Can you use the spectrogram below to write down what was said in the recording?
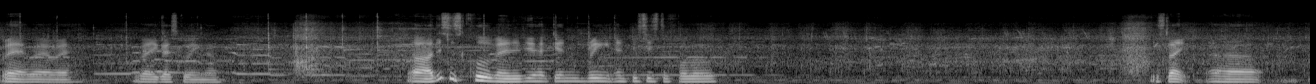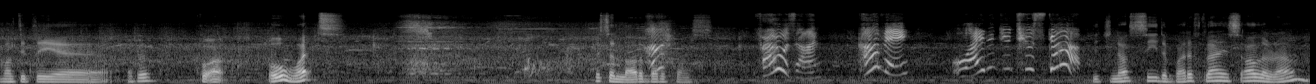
Where, where, where? Where are you guys going now? Ah, this is cool, man. If you can bring NPCs to follow. It's like uh multiplayer apa? Co-op. Oh, what? That's a lot of butterflies. Faruzan, Kaveh, why did you two stop? Did you not see the butterflies all around?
